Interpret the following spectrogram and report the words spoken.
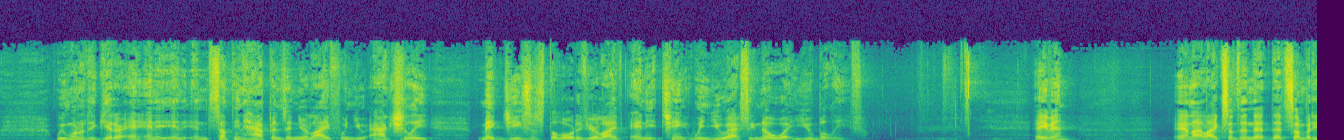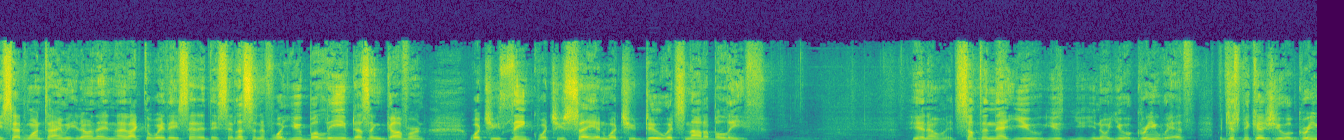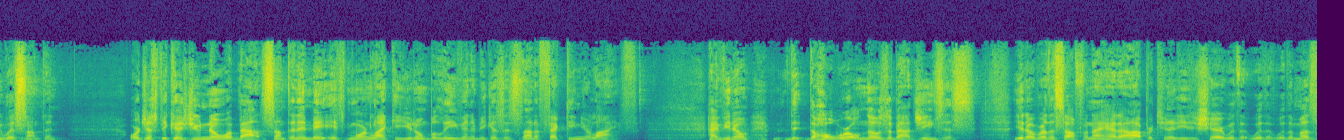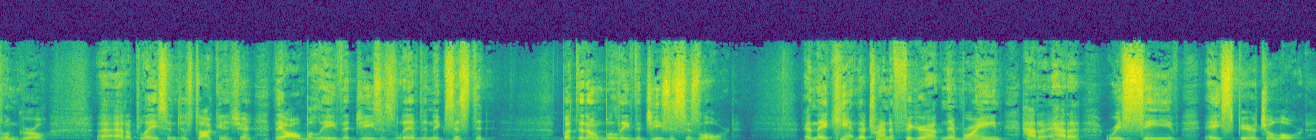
We wanted to get our, and, and, and something happens in your life when you actually make Jesus the Lord of your life and it change, when you actually know what you believe. Amen? And I like something that, that somebody said one time, you know, and I like the way they said it. They said, listen, if what you believe doesn't govern what you think, what you say, and what you do, it's not a belief. You know, it's something that you, you, you, know, you agree with, but just because you agree with something, or just because you know about something, it may, it's more than likely you don't believe in it because it's not affecting your life. Have you know, the, the whole world knows about Jesus. You know, Brother Self and I had an opportunity to share with, with, with a Muslim girl uh, at a place and just talking and sharing. They all believe that Jesus lived and existed, but they don't believe that Jesus is Lord. And they can't, they're trying to figure out in their brain how to, how to receive a spiritual Lord.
